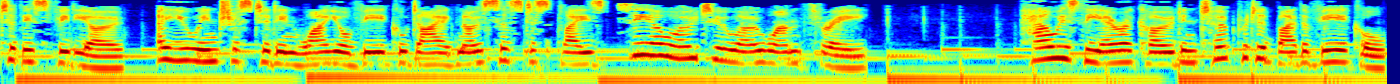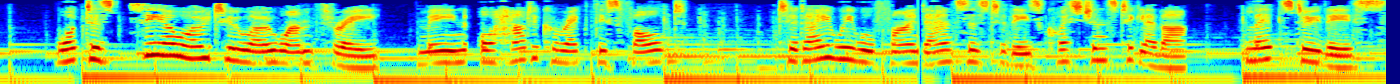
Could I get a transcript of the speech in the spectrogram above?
to this video. Are you interested in why your vehicle diagnosis displays C002013? How is the error code interpreted by the vehicle? What does C002013 mean, or how to correct this fault? Today we will find answers to these questions together. Let's do this.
